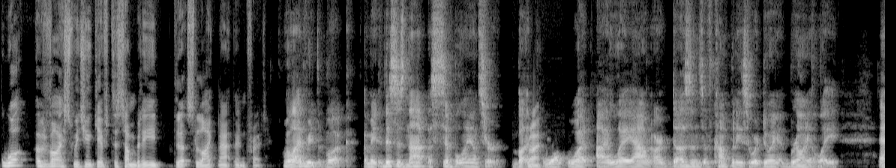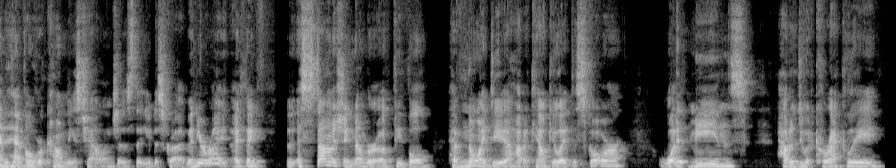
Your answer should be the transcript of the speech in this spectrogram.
What advice would you give to somebody that's like that then, Fred? Well, I'd read the book. I mean, this is not a simple answer, but right. what, what I lay out are dozens of companies who are doing it brilliantly and have overcome these challenges that you describe. And you're right. I think the astonishing number of people have no idea how to calculate the score, what it means, how to do it correctly.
